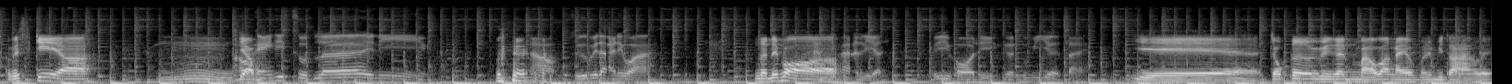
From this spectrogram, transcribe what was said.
เอาวิสกี้เหรอะอืมเอา ยำแพงที่สุดเลยนี่อ้าวซื้อไม่ได้นี่หว่าเงินได้พอเหรอห้าเหรียญเฮ้ยพอดิเงินกูมีเยอะแต่เย่โจ๊กเกอร์ไม่มีเงินเหมาว่าไงมันไม่มีทางเลย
